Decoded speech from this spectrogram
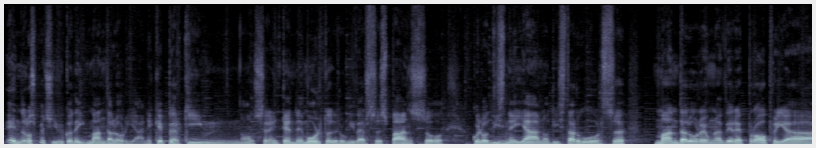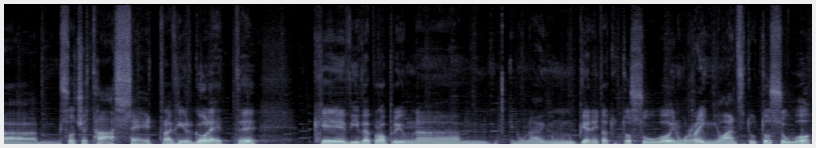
e nello specifico dei Mandaloriani, che per chi mm, non se ne intende molto dell'universo espanso, quello disneyano di Star Wars, Mandalore è una vera e propria mm, società a sé, tra virgolette, che vive proprio una, mm, in, una, in, un pianeta tutto suo, in un regno anzi tutto suo,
